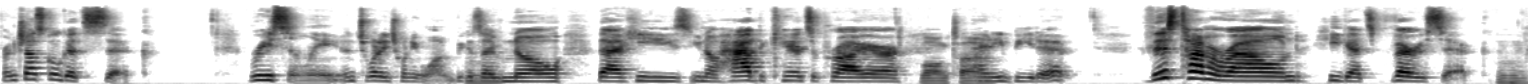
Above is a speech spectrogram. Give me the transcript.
Francesco gets sick recently in 2021 because I Mhm. know that he's, you know, had the cancer prior Long time. and he beat it. This time around, he gets very sick. Mhm.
